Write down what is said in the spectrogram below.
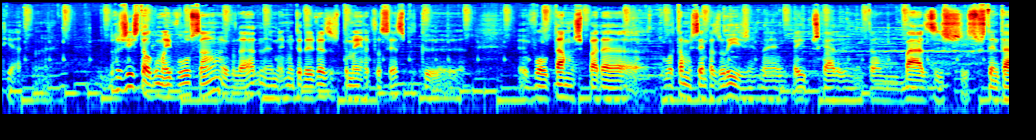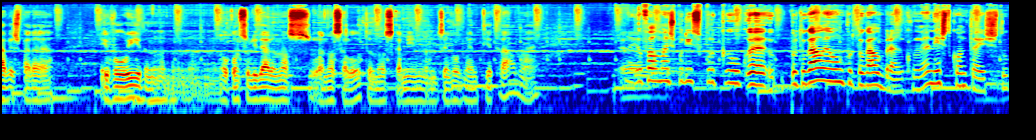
Teatro, não é? registra alguma evolução, é verdade, né? mas muitas das vezes também retrocesso, porque eh, voltamos para voltamos sempre às origens, né? para ir buscar então bases sustentáveis para evoluir ou consolidar o nosso, a nossa luta, o nosso caminho no desenvolvimento teatral, não é? Eu falo mais por isso porque uh, Portugal é um Portugal branco, é? Neste contexto,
